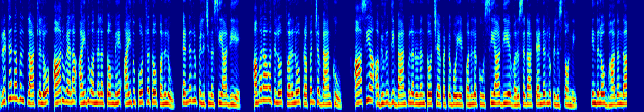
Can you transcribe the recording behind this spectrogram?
రిటర్నబుల్ ప్లాట్లలో ఆరు వేల ఐదు వందల తొంభై ఐదు కోట్లతో పనులు టెండర్లు పిలిచిన సిఆర్డీఏ అమరావతిలో త్వరలో ప్రపంచ బ్యాంకు ఆసియా అభివృద్ధి బ్యాంకుల రుణంతో చేపట్టబోయే పనులకు సిఆర్డీఏ వరుసగా టెండర్లు పిలుస్తోంది. ఇందులో భాగంగా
